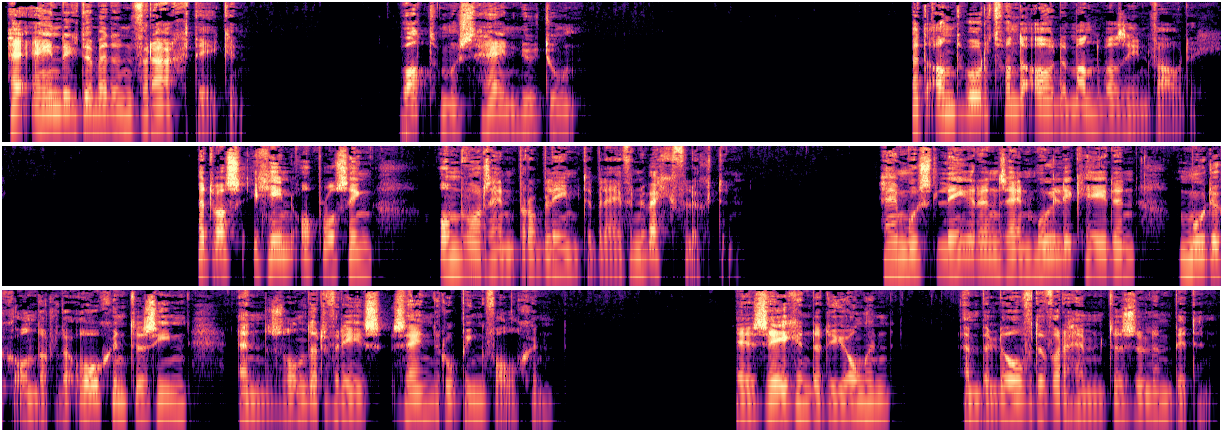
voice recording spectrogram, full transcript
Hij eindigde met een vraagteken. Wat moest hij nu doen? Het antwoord van de oude man was eenvoudig. Het was geen oplossing om voor zijn probleem te blijven wegvluchten. Hij moest leren zijn moeilijkheden moedig onder de ogen te zien en zonder vrees zijn roeping volgen. Hij zegende de jongen en beloofde voor hem te zullen bidden.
